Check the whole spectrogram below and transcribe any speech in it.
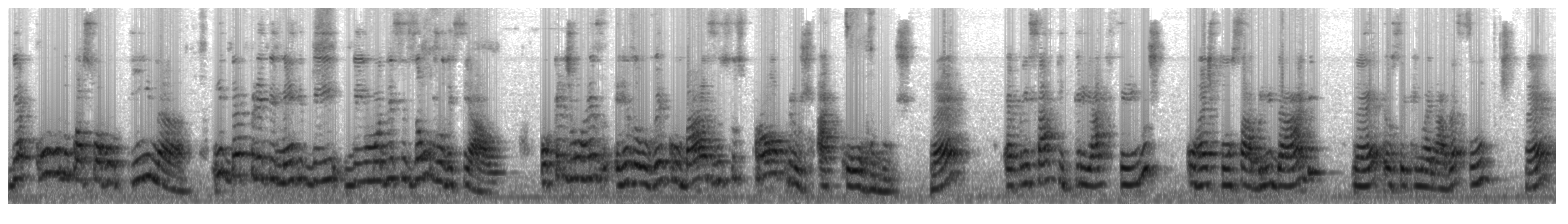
de acordo com a sua rotina, independentemente de, de uma decisão judicial. Porque eles vão res, resolver com base nos seus próprios acordos, né? É pensar que criar filhos com responsabilidade, né? Eu sei que não é nada simples, né?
